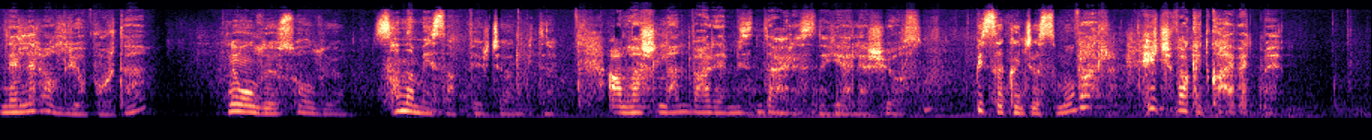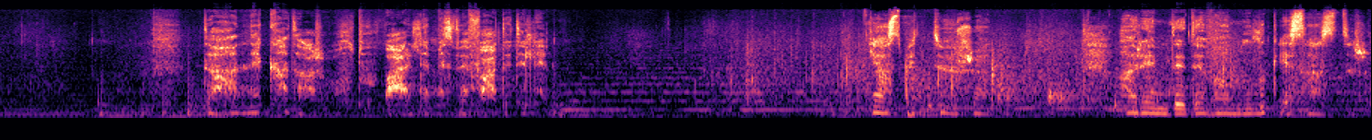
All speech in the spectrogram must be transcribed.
Neler oluyor burada? Ne oluyorsa oluyor. Sana mı hesap vereceğim bir de? Anlaşılan validemizin dairesine yerleşiyorsun. Bir sakıncası mı var? Hiç vakit kaybetme. Daha ne kadar validemiz vefat edeli? Yaz bitti Hürrem. Haremde devamlılık esastır.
